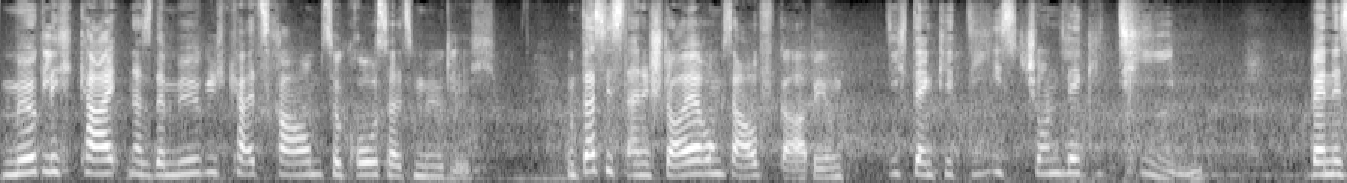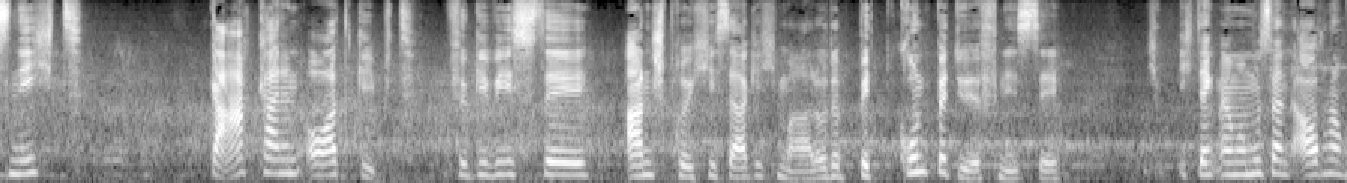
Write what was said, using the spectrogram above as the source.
Möglichkeiten, also der Möglichkeitsraum so groß als möglich. Und das ist eine Steuerungsaufgabe und ich denke, die ist schon legitim, wenn es nicht gar keinen Ort gibt für gewisse Ansprüche, sage ich mal, oder Be Grundbedürfnisse. Ich, ich denke, man muss dann auch noch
